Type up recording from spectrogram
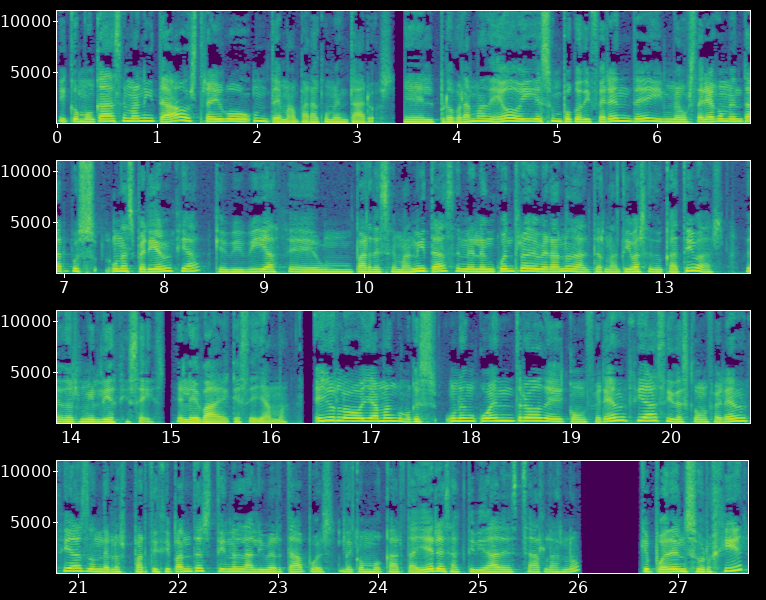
y como cada semanita os traigo un tema para comentaros. El programa de hoy es un poco diferente y me gustaría comentar pues una experiencia que viví hace un par de semanitas en el encuentro de verano de alternativas educativas de 2016, el EVAE que se llama. Ellos lo llaman como que es un encuentro de conferencias y desconferencias donde los participantes tienen la libertad pues de convocar talleres, actividades, charlas, ¿no? Que pueden surgir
